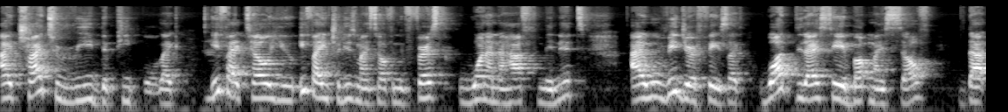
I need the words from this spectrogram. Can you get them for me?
I try to read the people. Like, if I tell you, if I introduce myself in the first one and a half minutes, I will read your face. Like, what did I say about myself that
